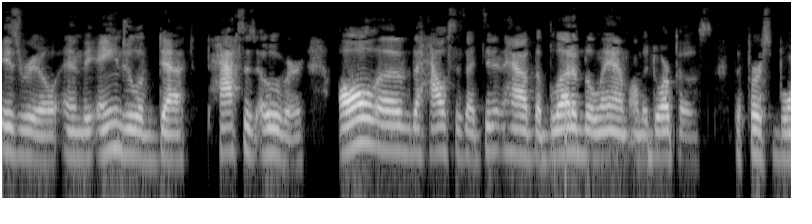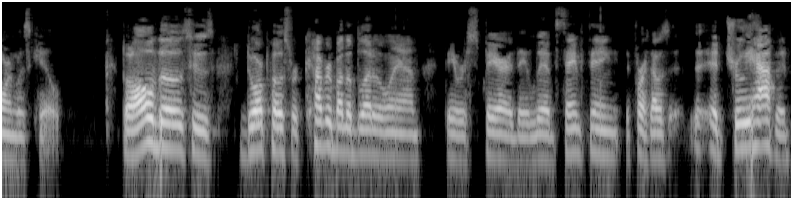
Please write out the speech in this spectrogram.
Israel and the angel of death passes over all of the houses that didn't have the blood of the lamb on the doorposts, the firstborn was killed. But all of those whose doorposts were covered by the blood of the lamb, they were spared. They lived. Same thing first. That was it. Truly happened,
